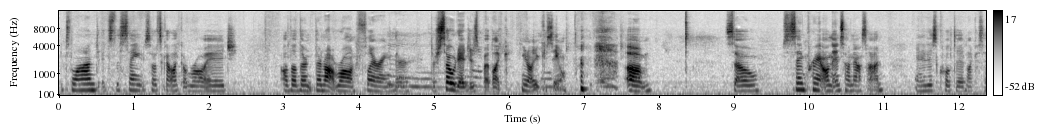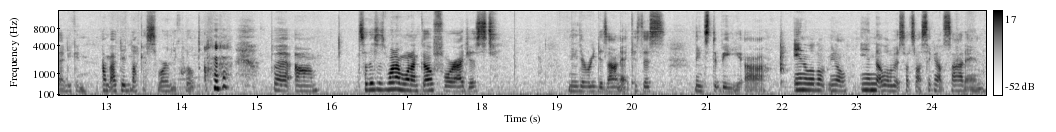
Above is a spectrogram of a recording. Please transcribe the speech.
It's lined, it's the same, so it's got like a raw edge. Although they're, they're not raw and flaring, they're, they're sewed edges, but like, you know, you can see them. um, so, it's the same print on the inside and outside and it is quilted like I said you can I did like a swirly quilt but um so this is what I want to go for I just need to redesign it because this needs to be uh, in a little you know in a little bit so it's not sticking outside and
